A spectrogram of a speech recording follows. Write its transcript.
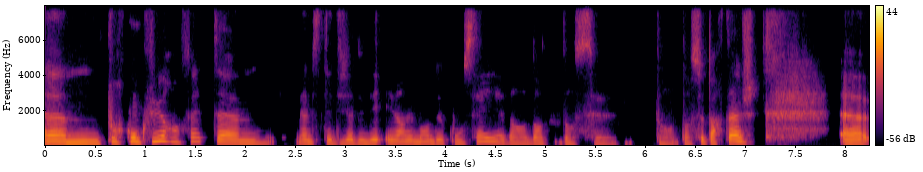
Euh, pour conclure, en fait, euh, même si tu as déjà donné énormément de conseils dans, dans, dans, ce, dans ce, partage, euh,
